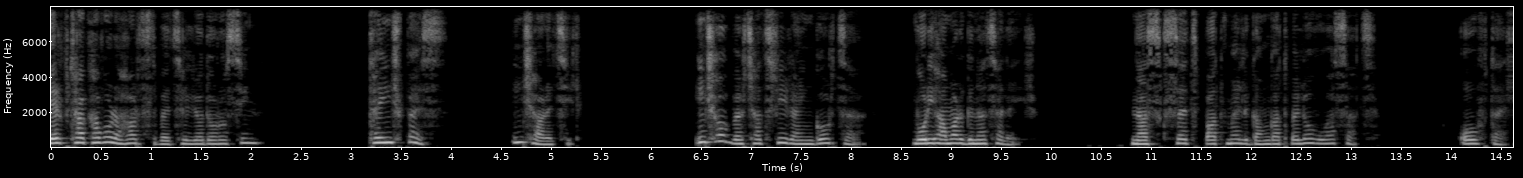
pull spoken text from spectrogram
Երբ թագավորը հարց տվեց Հելիոդորոսին, թե ինչպես, ինչ արեցիր, ինչով վերջացրիր այն գործը, որի համար գնացել էիր։ Նա սկսեց պատմել գանգատվելով ու ասաց. Ով Տեր,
